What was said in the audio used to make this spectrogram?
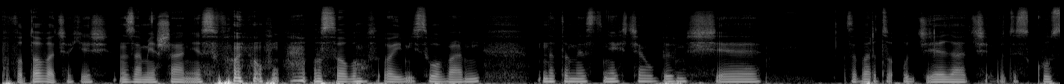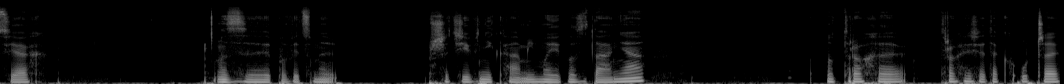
powodować jakieś zamieszanie swoją osobą, swoimi słowami, natomiast nie chciałbym się za bardzo udzielać w dyskusjach z powiedzmy przeciwnikami mojego zdania. No, trochę, trochę się tak uczę.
